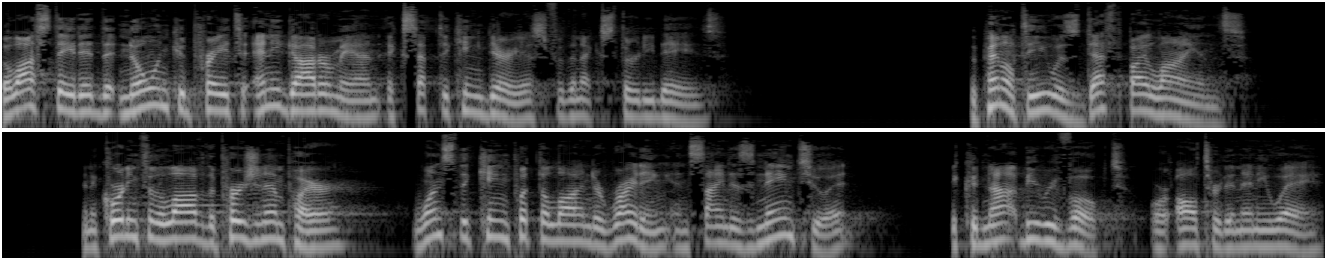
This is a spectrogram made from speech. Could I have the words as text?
the law stated that no one could pray to any god or man except to King Darius for the next 30 days. The penalty was death by lions. And according to the law of the Persian Empire, once the king put the law into writing and signed his name to it, it could not be revoked or altered in any way,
